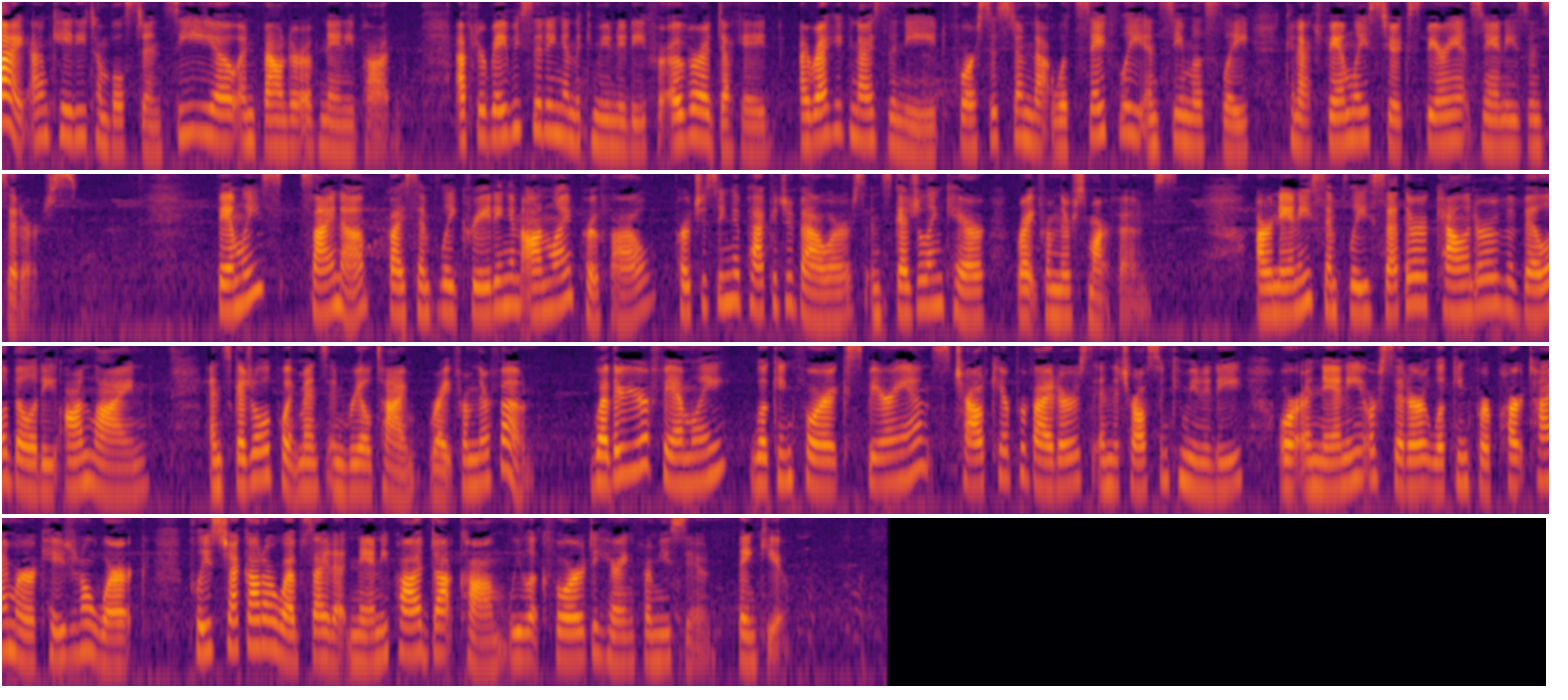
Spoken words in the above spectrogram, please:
Hi, I'm Katie Tumbleston, CEO and founder of NannyPod. After babysitting in the community for over a decade, I recognized the need for a system that would safely and seamlessly connect families to experienced nannies and sitters. Families sign up by simply creating an online profile, purchasing a package of hours, and scheduling care right from their smartphones. Our nannies simply set their calendar of availability online and schedule appointments in real time right from their phone. Whether you're a family looking for experienced childcare providers in the Charleston community or a nanny or sitter looking for part-time or occasional work, please check out our website at nannypod.com. We look forward to hearing from you soon. Thank you.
